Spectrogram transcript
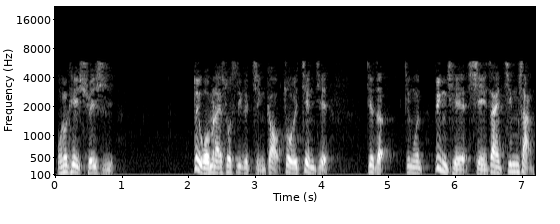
我们可以学习，对我们来说是一个警告，作为见解。接着经文，并且写在经上，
